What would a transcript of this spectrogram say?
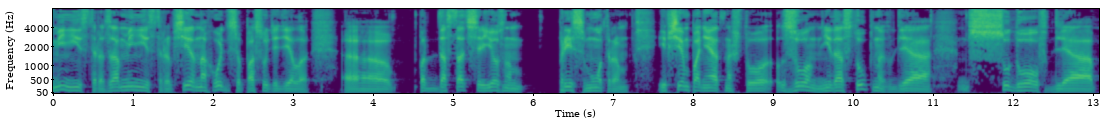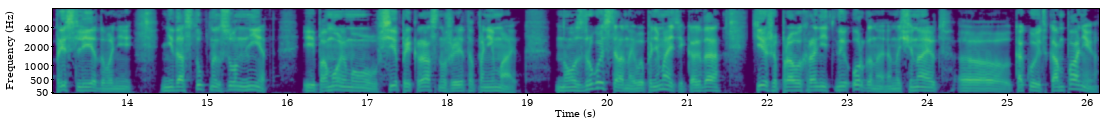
министра, замминистра, все находятся, по сути дела, под достаточно серьезным присмотром. И всем понятно, что зон недоступных для судов, для преследований, недоступных зон нет. И, по-моему, все прекрасно уже это понимают. Но, с другой стороны, вы понимаете, когда те же правоохранительные органы начинают э, какую-то кампанию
